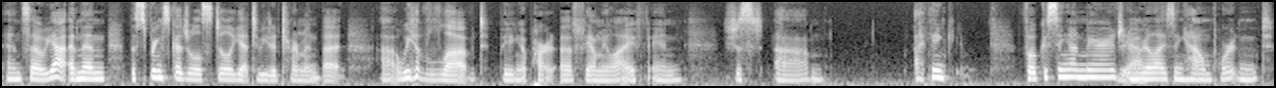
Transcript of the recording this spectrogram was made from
and so yeah, and then the spring schedule is still yet to be determined, but uh, we have loved being a part of family life and just. Um, I think focusing on marriage Yeah. and realizing how important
